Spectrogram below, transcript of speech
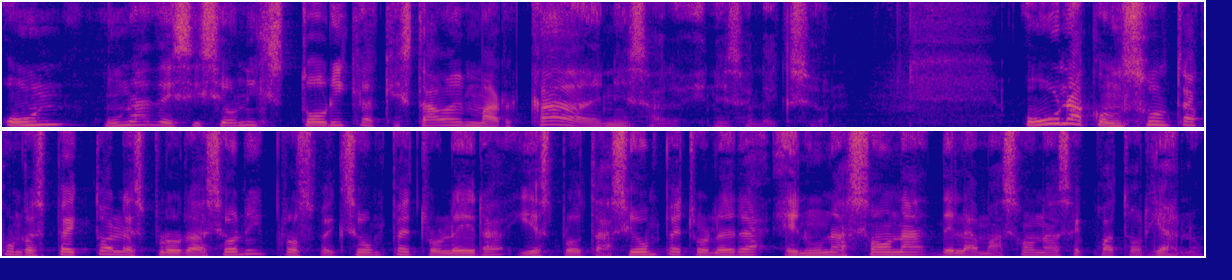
una decisión histórica que estaba enmarcada en esa, en esa elección. Hubo una consulta con respecto a la exploración y prospección petrolera y explotación petrolera en una zona del Amazonas ecuatoriano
